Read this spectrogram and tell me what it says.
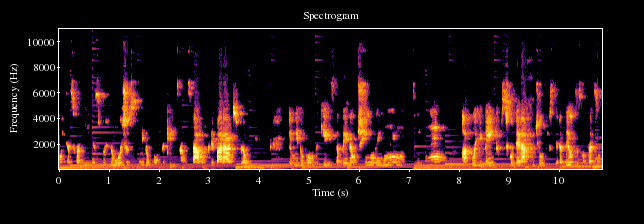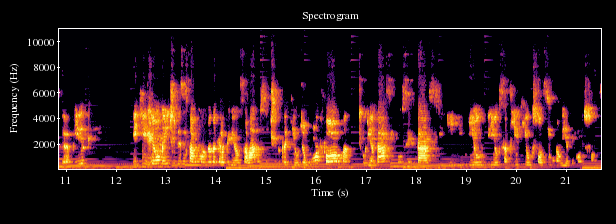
muitas famílias, porque hoje eu me dou conta que eles não estavam preparados para ouvir. eu me dou conta que eles também não tinham nenhum, nenhum acolhimento psicoterápico de outros terapeutas, não faziam terapia, e que realmente eles estavam mandando aquela criança lá no sentido para que eu, de alguma forma, orientasse, consertasse, e, e, eu, e eu sabia que eu sozinha não ia ter condições.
